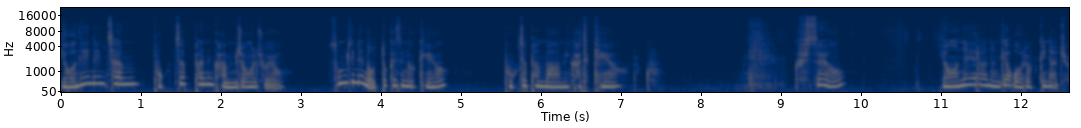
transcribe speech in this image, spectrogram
연애는 참 복잡한 감정을 줘요. 솜디는 어떻게 생각해요? 복잡한 마음이 가득해요. 라고. 글쎄요. 연애라는 게 어렵긴 하죠.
